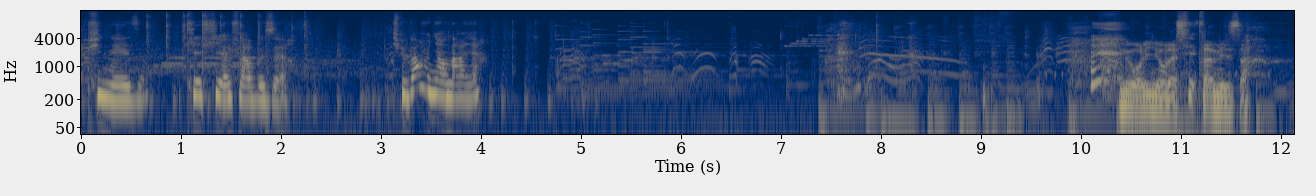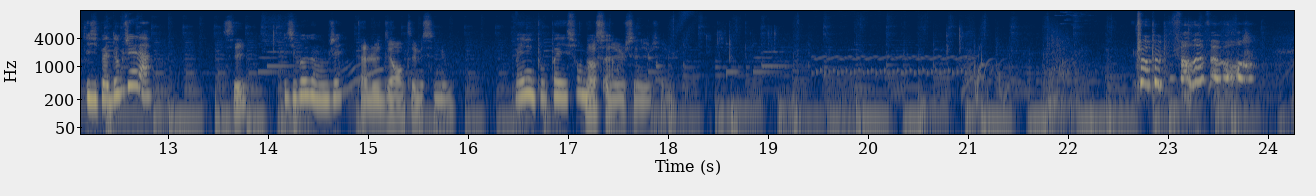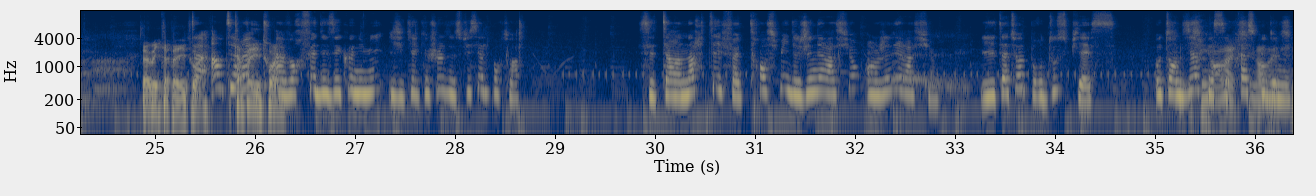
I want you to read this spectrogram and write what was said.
Punaise. Qu'est-ce qu'il va faire Bowser? Tu peux pas revenir en arrière? Nous en ligne, on va spammer ça. J'ai pas d'objet là? Si J'ai quoi comme objet? T'as le déhanté, mais c'est nul. Oui, mais pour pas aller sur le Non, c'est nul, c'est nul, c'est nul. Faire. Ah, mais t'as pas d'étoile. T'as T'as pas intérêt à d'étoile. avoir fait des économies. J'ai quelque chose de spécial pour toi. C'est un artefact transmis de génération en génération. Il est à toi pour 12 pièces. Autant dire que c'est presque donné.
